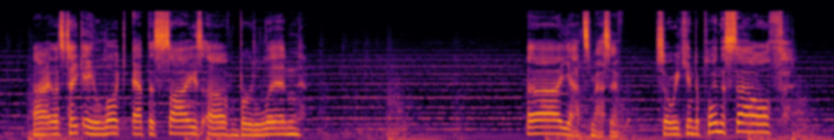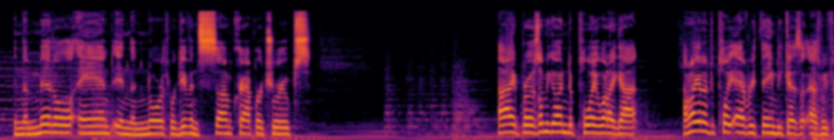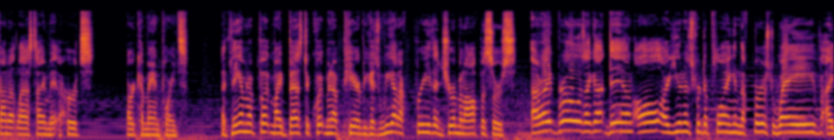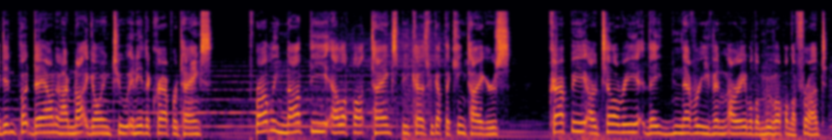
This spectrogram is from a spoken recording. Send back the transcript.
Alright, let's take a look at the size of Berlin. Uh, yeah, it's massive. So we can deploy in the south, in the middle, and in the north. We're given some crapper troops. Alright, bros, let me go ahead and deploy what I got. I'm not going to deploy everything because, as we found out last time, it hurts our command points. I think I'm going to put my best equipment up here because we got to free the German officers. Alright, bros, I got down all our units we're deploying in the first wave. I didn't put down, and I'm not going to any of the crapper tanks. Probably not the elephant tanks because we got the King Tigers. Crappy artillery, they never even are able to move up on the front.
